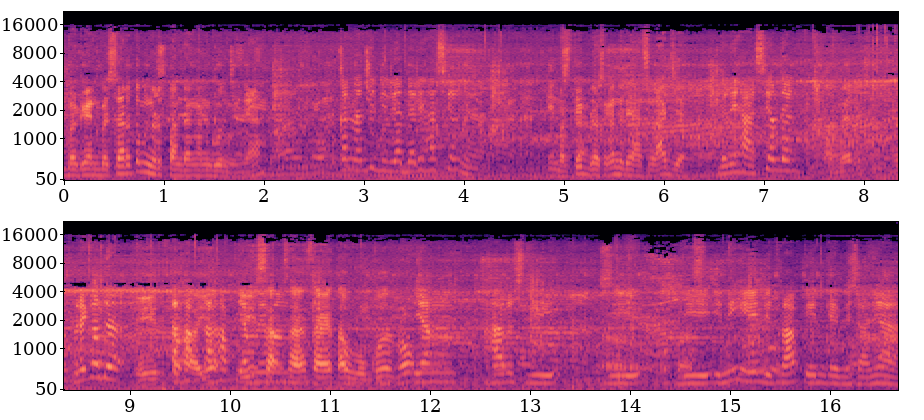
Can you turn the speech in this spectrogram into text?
Sebagian besar tuh menurut pandangan gurunya, kan nanti dilihat dari hasilnya. Berarti berdasarkan dari hasil aja. dari hasil dan mereka udah Itu tahap-tahap yang memang saya, saya tahu hukum bro. yang harus di di di iniin diterapin kayak misalnya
